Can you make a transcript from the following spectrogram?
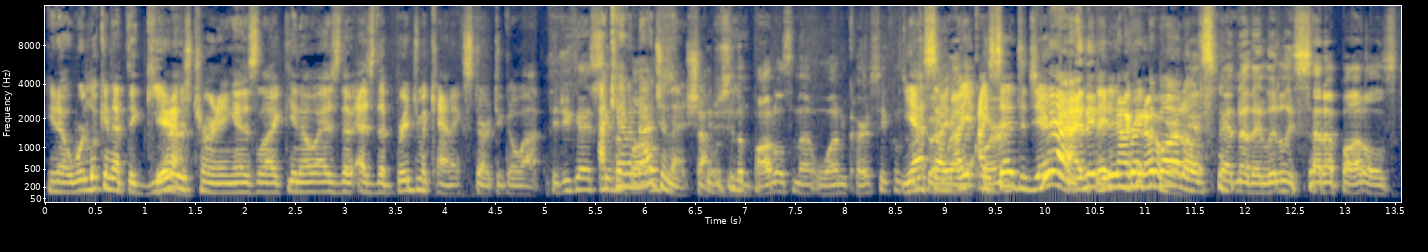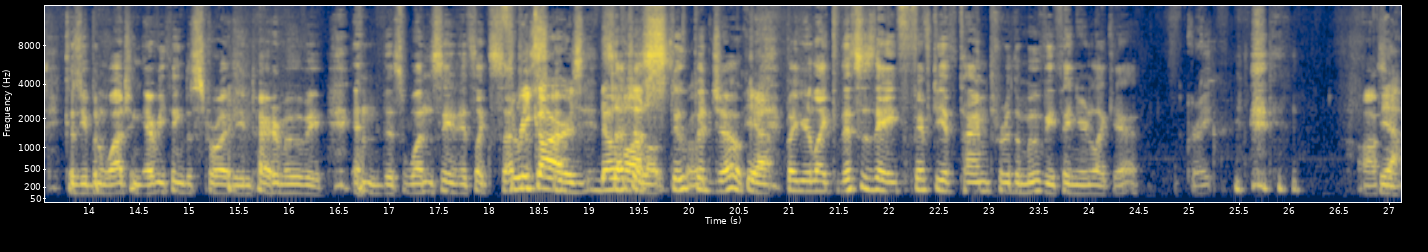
you know, we're looking at the gears Yeah. turning as like you know as the as the bridge mechanics start to go up. Did you guys? See I the can't bottles? imagine that shot Did you see be- the bottles in that one car sequence? Yes, I, I, I said to Jerry, Yeah, and they didn't knock break the bottles. Yeah, no, they literally set up bottles because you've been watching everything destroy the entire movie, and this one scene, it's like such Three a stu- cars, no such bottles, a stupid bro. joke. Yeah. but you're like, this is a fiftieth time through the movie thing. You're like, yeah, great, awesome. Yeah,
